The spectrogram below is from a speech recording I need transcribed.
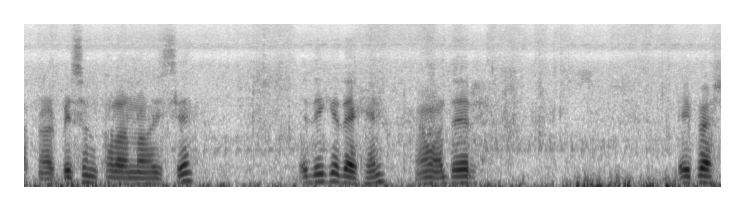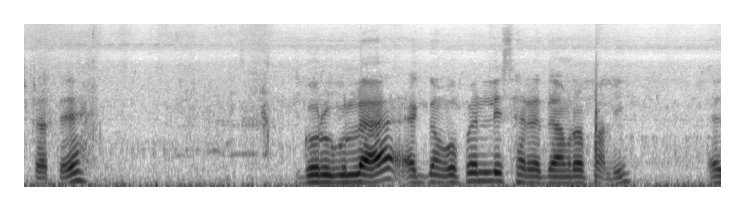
আপনার পেছন ফলানো হয়েছে। এদিকে দেখেন, আমাদের এই পাশটাতে গরুগুলা একদম ওপেনলি ছেড়ে দিয়ে আমরা পালি। এই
